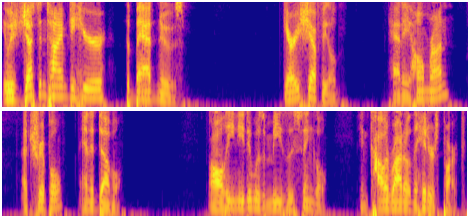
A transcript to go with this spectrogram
It was just in time to hear the bad news. Gary Sheffield had a home run, a triple, and a double. All he needed was a measly single in Colorado, the hitter's park,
